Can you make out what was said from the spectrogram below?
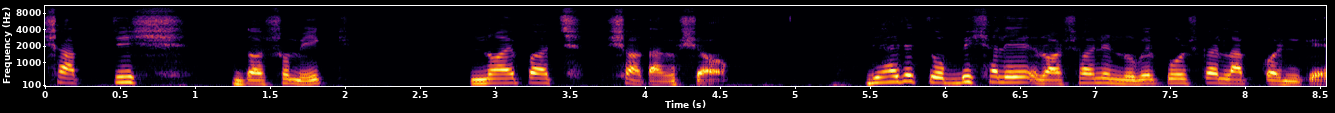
সাতত্রিশ দশমিক নয় পাঁচ শতাংশ। দুই হাজার চব্বিশ সালে রসায়নে নোবেল পুরস্কার লাভ করেন কে?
